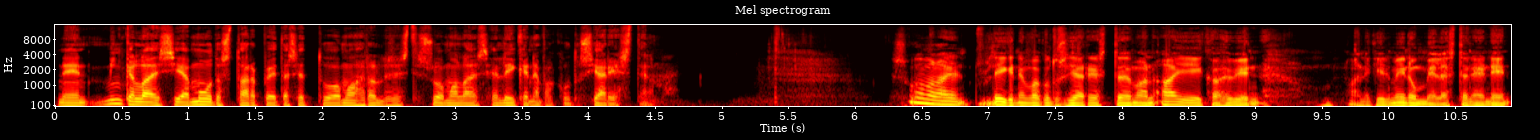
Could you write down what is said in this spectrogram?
niin minkälaisia muutostarpeita se tuo mahdollisesti suomalaiseen liikennevakuutusjärjestelmään? Suomalainen liikennevakuutusjärjestelmä on aika hyvin, ainakin minun mielestäni, niin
